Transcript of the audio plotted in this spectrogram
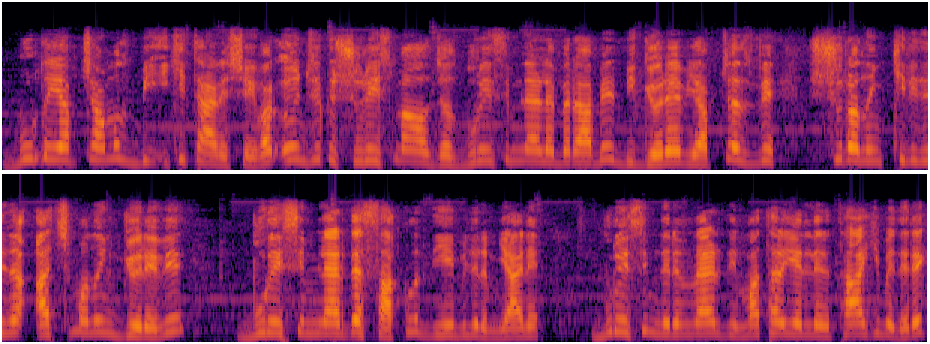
Burada yapacağımız bir iki tane şey var. Öncelikle şu resmi alacağız. Bu resimlerle beraber bir görev yapacağız ve şuranın kilidini açmanın görevi bu resimlerde saklı diyebilirim. Yani bu resimlerin verdiği materyalleri takip ederek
